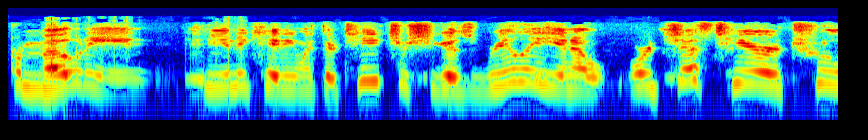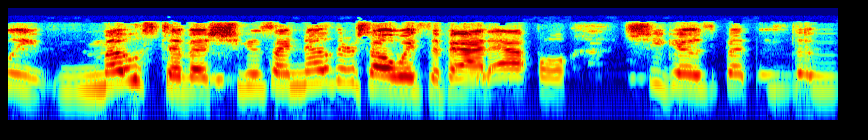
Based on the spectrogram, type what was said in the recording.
promoting communicating with their teacher, she goes, Really, you know, we're just here truly, most of us. She goes, I know there's always a bad apple. She goes, But the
